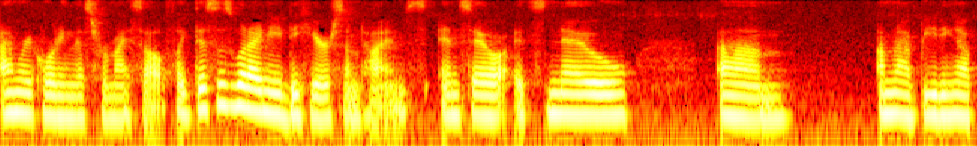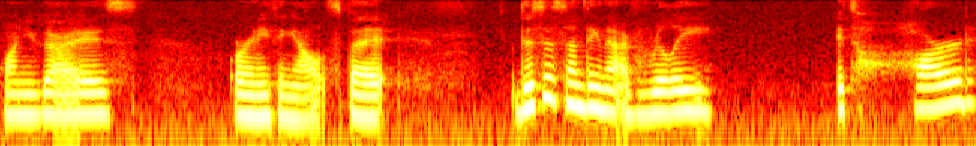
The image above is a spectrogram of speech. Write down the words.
I'm recording this for myself. Like this is what I need to hear sometimes, and so it's no um, I'm not beating up on you guys or anything else, but this is something that I've really, it's hard.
